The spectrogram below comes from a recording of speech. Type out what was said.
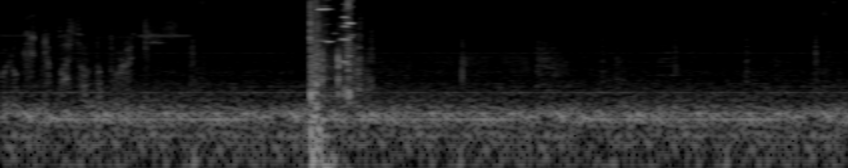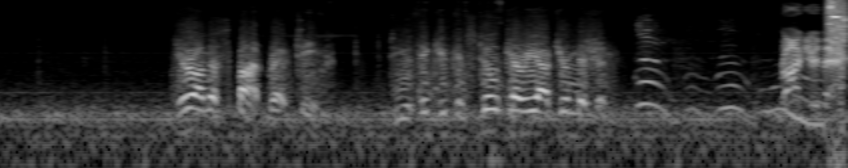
¿Pero qué está pasando por aquí? You're on the spot, Red Team. Do you think you can still carry out your mission? Roger that.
